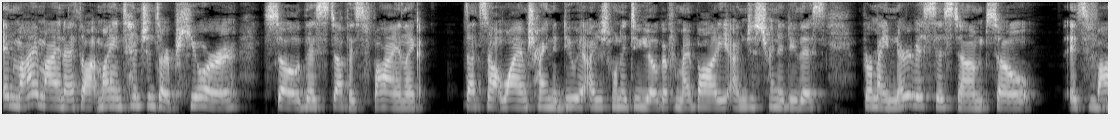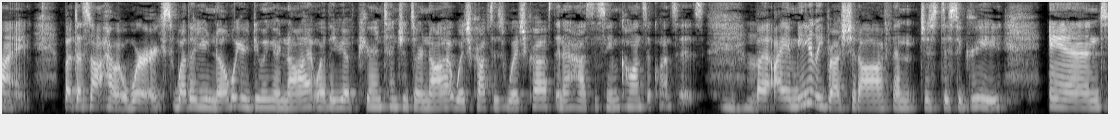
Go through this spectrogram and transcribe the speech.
in my mind I thought my intentions are pure so this stuff is fine like that's not why I'm trying to do it. I just want to do yoga for my body. I'm just trying to do this for my nervous system so it's mm-hmm. fine. But that's not how it works. Whether you know what you're doing or not, whether you have pure intentions or not, witchcraft is witchcraft and it has the same consequences. Mm-hmm. But I immediately brushed it off and just disagreed. And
